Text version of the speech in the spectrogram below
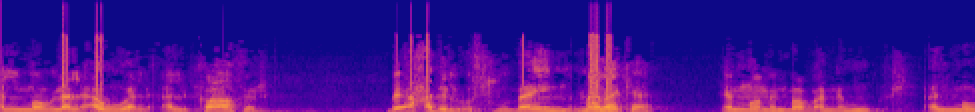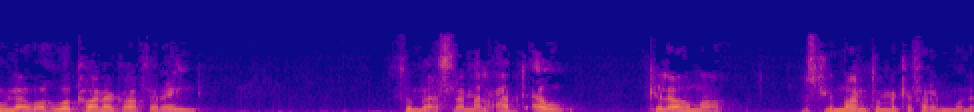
المولى الأول الكافر بأحد الأسلوبين ملك إما من باب أنه المولى وهو كان كافرين ثم أسلم العبد أو كلاهما مسلمان ثم كفر المولى.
